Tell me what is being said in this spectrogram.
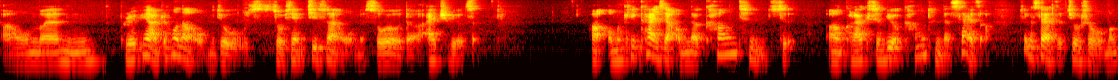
啊，我们 prepare 之后呢，我们就首先计算我们所有的 attributes。好，我们可以看一下我们的 content，呃，collection view content size。这个 size 就是我们，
